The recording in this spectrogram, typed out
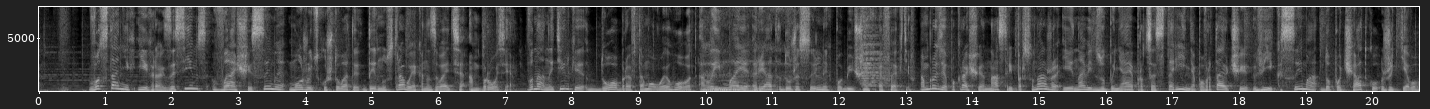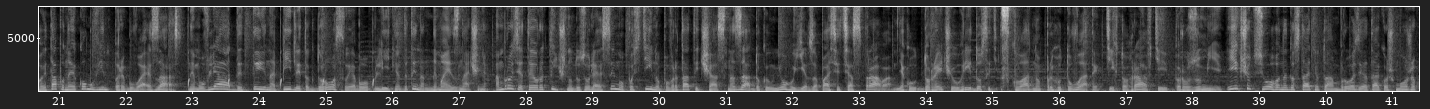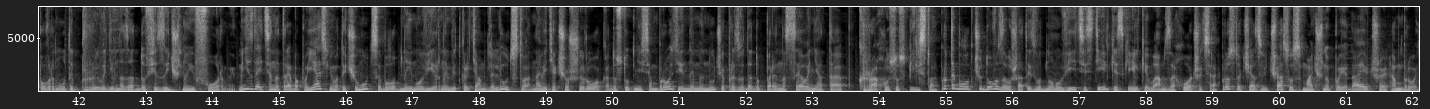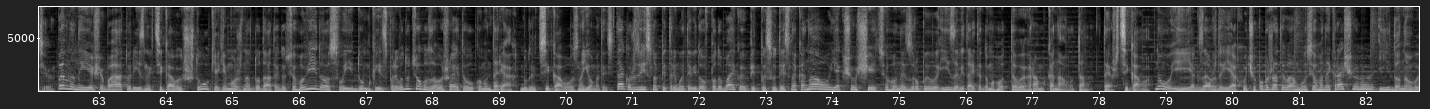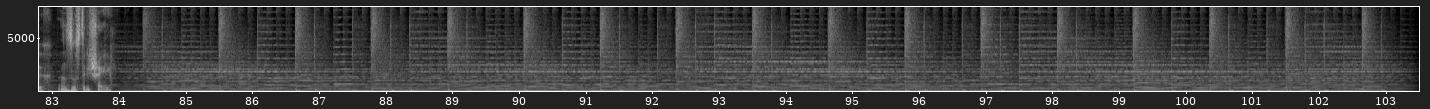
В останніх іграх The Sims ваші сими можуть скуштувати дивну страву, яка називається амброзія. Вона не тільки добре втамовує голод, але й має ряд дуже сильних побічних ефектів. Амброзія покращує настрій персонажа і навіть зупиняє процес старіння, повертаючи вік сима до початку життєвого етапу, на якому він перебуває зараз. Немовля, дитина, підліток, дорослий або літня дитина не має значення. Амброзія теоретично дозволяє симу постійно повертати час назад, доки у нього є в запасі ця страва, яку, до речі, у грі досить складно приготувати. Ті, хто грав, ті розуміють. І якщо цього недостатньо, то амброзія також може повернути привидів назад до фізичної форми. Мені здається, не треба пояснювати, чому це було б неймовірним відкриттям для людства, навіть якщо широка доступність амброзії неминуче призведе до перенаселення та краху суспільства. Проте було б чудово залишатись в одному віці стільки, скільки вам захочеться, просто час від часу смачно поїдаючи амброзію. Впевнений, є ще багато різних цікавих штук, які можна додати до цього відео. Свої думки з приводу цього залишайте у коментарях. Буде цікаво ознайомитись. Також, звісно, підтримуйте відео вподобайкою, підписуйтесь на канал, якщо ще цього не зробили, і завітайте до мого телеграм-каналу. Там теж цікаво. Ну і як завжди, я хочу побажати вам усього найкращого і до нових зустрічей.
